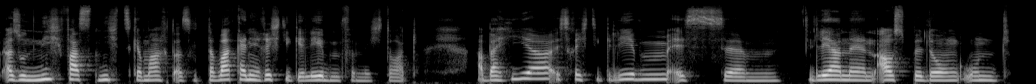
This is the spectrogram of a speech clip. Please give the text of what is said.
also nicht fast nichts gemacht. Also da war kein richtiges Leben für mich dort. Aber hier ist richtig Leben, ist ähm, Lernen, Ausbildung und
